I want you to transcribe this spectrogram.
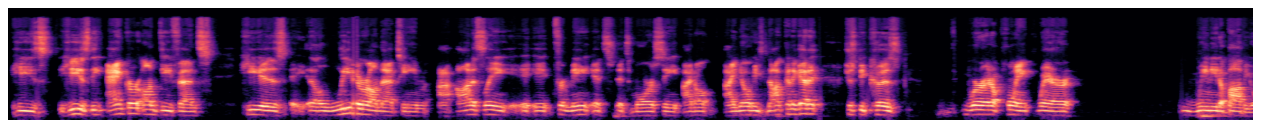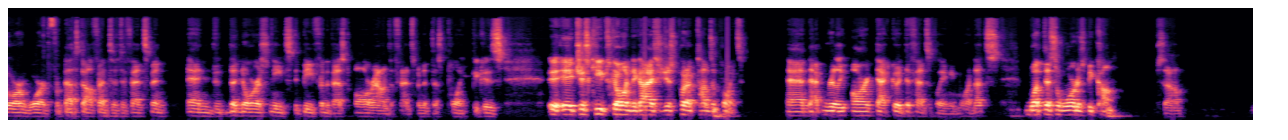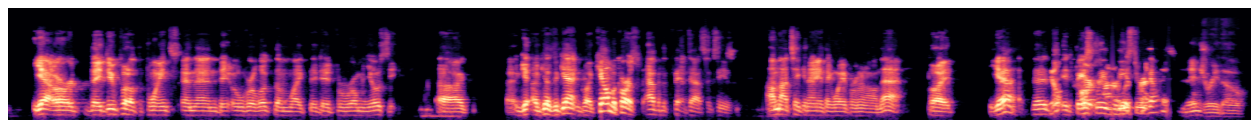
He's he is the anchor on defense. He is a, a leader on that team. I, honestly, it, it, for me, it's it's Morrissey. I don't. I know he's not going to get it just because we're at a point where we need a Bobby Orr award for best offensive defenseman, and the, Norris needs to be for the best all around defenseman at this point because it, it just keeps going to guys who just put up tons of points and that really aren't that good defensively anymore. That's what this award has become. So yeah, or they do put up the points and then they overlook them like they did for Roman Josi. Uh, because again, like Cale Makar's having a fantastic season. I'm not taking anything away from him on that. But yeah, it's basically these three guys. An injury though.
